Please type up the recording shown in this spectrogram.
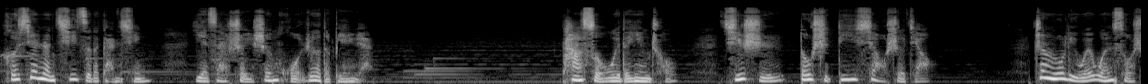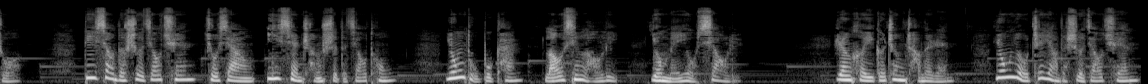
和现任妻子的感情也在水深火热的边缘。他所谓的应酬，其实都是低效社交。正如李维文所说，低效的社交圈就像一线城市的交通，拥堵不堪，劳心劳力。又没有效率，任何一个正常的人拥有这样的社交圈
